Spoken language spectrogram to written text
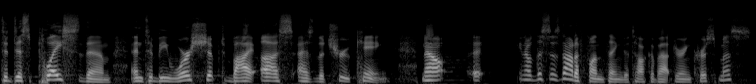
to displace them and to be worshiped by us as the true king. Now, you know, this is not a fun thing to talk about during Christmas,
